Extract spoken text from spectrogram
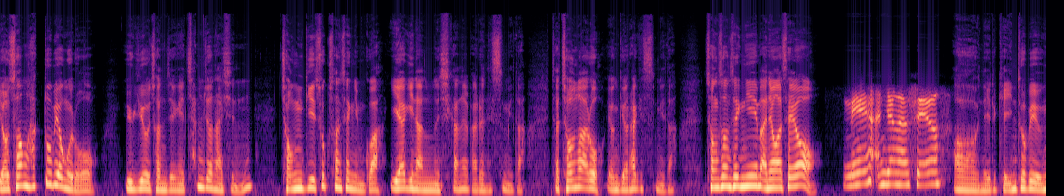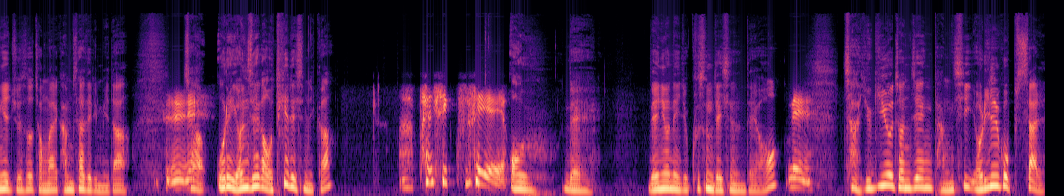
여성 학도병으로 6.25 전쟁에 참전하신 정기숙 선생님과 이야기 나누는 시간을 마련했습니다. 자, 전화로 연결하겠습니다. 정 선생님, 안녕하세요. 네, 안녕하세요. 아, 네, 이렇게 인터뷰에 응해주셔서 정말 감사드립니다. 네. 자, 올해 연세가 어떻게 되십니까? 아, 89세예요. 어우, 네. 내년에 이제 구순 되시는데요. 네. 자, 6.25 전쟁 당시 17살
